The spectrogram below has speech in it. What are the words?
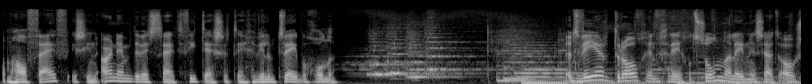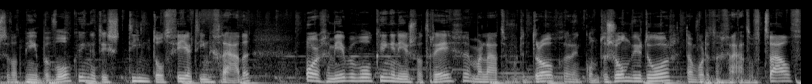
Om half vijf is in Arnhem de wedstrijd Vitesse tegen Willem II begonnen. Het weer droog en geregeld zon, alleen in het zuidoosten wat meer bewolking. Het is 10 tot 14 graden. Morgen meer bewolking en eerst wat regen, maar later wordt het droger en komt de zon weer door. Dan wordt het een graad of 12.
